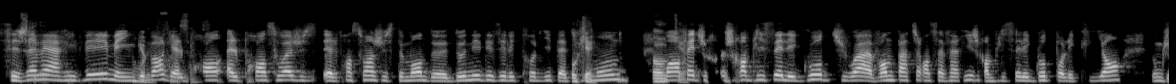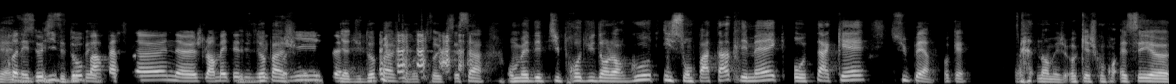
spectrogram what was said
C'est jamais arrivé, mais Ingeborg, elle prend, elle prend soin, elle prend soin justement de donner des électrolytes à tout le monde. Moi, en fait, je, remplissais les gourdes, tu vois, avant de partir en safari, je remplissais les gourdes pour les clients. Donc, je prenais deux litres d'eau par personne, euh, je leur mettais des électrolytes. Il y a du dopage dans votre truc, c'est ça. On met des petits produits dans leurs gourdes, ils sont patates, les mecs, au taquet, super. Ok. non mais ok je comprends. Et c'est euh,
